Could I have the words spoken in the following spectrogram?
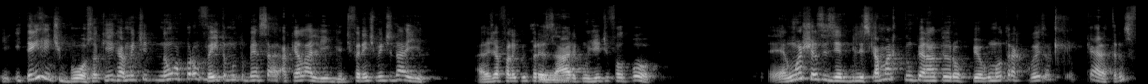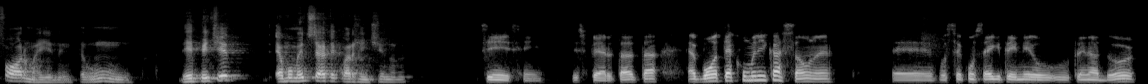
E, e, tem gente boa, só que realmente não aproveita muito bem essa, aquela liga, diferentemente daí. Aí eu já falei com o empresário, Sim. com gente, e falou, pô, é uma chancezinha de beliscar um campeonato europeu, alguma outra coisa, cara, transforma aí, né? Então, de repente, é, é o momento certo aí com a Argentina, né? Sim, sim. Espero. Tá, tá. É bom até comunicação, né? É, você consegue treinar o, o, treinador,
